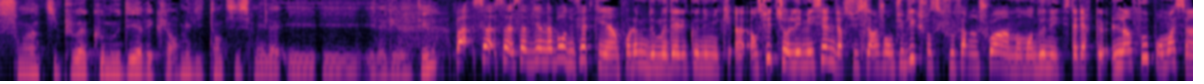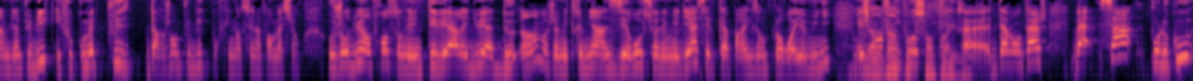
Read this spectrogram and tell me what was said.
sont un petit peu accommodés avec leur militantisme et la, et, et, et la vérité bah, ça, ça, ça vient d'abord du fait qu'il y a un problème de modèle économique. Euh, ensuite, sur les mécènes versus l'argent public, je pense qu'il faut faire un choix à un moment donné. C'est-à-dire que l'info, pour moi, c'est un bien public. Il faut qu'on mette plus d'argent public pour financer l'information. Aujourd'hui, en France, on a une TVA réduite à 2,1. Moi, je mettrais bien à 0 sur les médias. C'est le cas, par exemple, au Royaume-Uni. Et je pense qu'il faut par exemple. Euh, davantage. Bah, ça, pour le coup,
